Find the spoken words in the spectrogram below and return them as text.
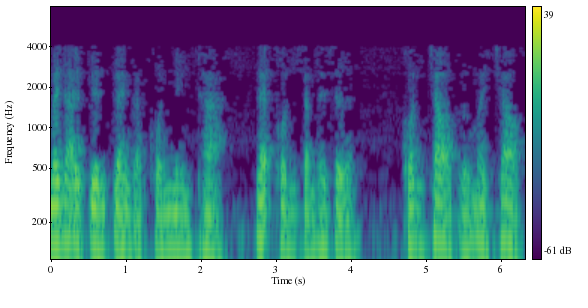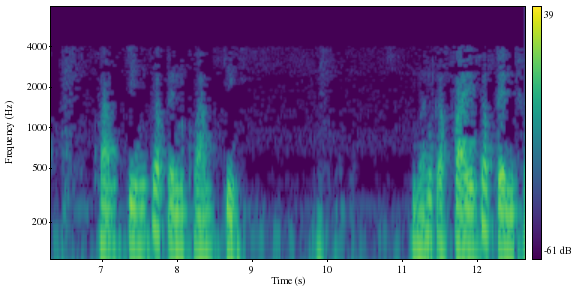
ไม่ได้เปลี่ยนแปลงกับคนนินทา และคนสรรเสริญ คนชอบหรือไม่ชอบ ความจริงก็เป็นความจริง เหมือนกับไฟก็เป็นไฟ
